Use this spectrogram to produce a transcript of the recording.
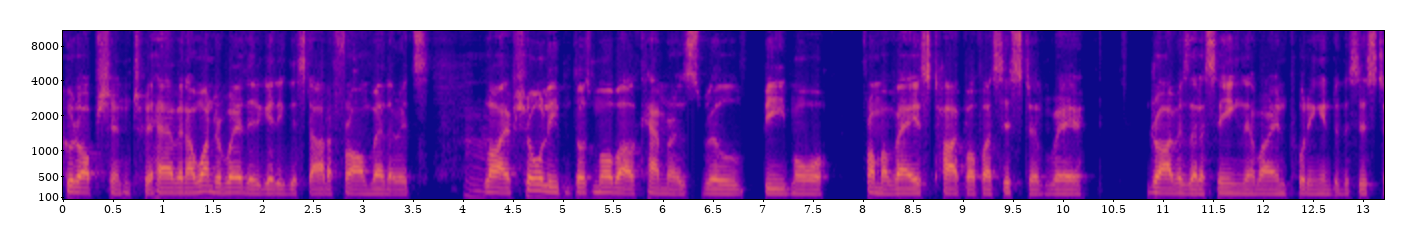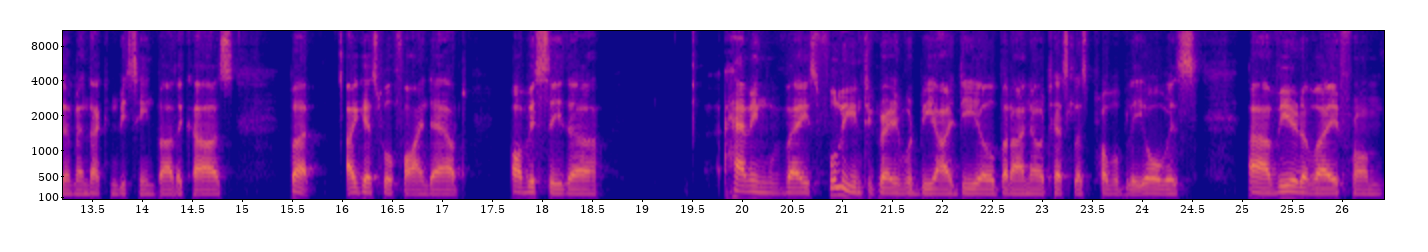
good option to have. And I wonder where they're getting this data from, whether it's hmm. live. Surely those mobile cameras will be more from a Waze type of a system where drivers that are seeing them are inputting into the system, and that can be seen by the cars. But I guess we'll find out. Obviously, the having Waze fully integrated would be ideal, but I know Tesla's probably always uh, veered away from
